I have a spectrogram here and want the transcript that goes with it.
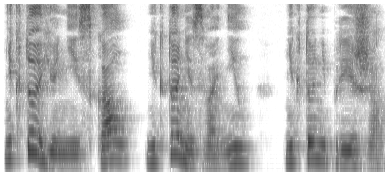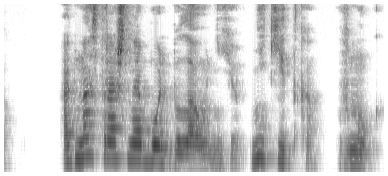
Никто ее не искал, никто не звонил, никто не приезжал. Одна страшная боль была у нее – Никитка, внук.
